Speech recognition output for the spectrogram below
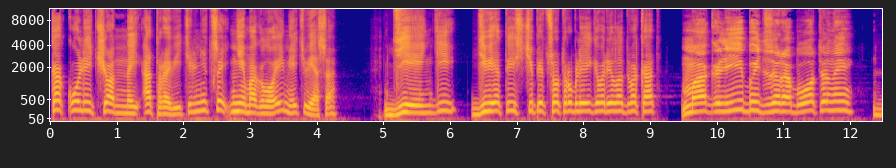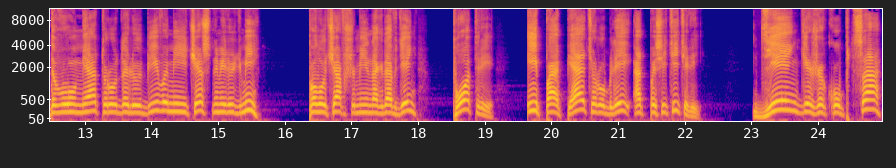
как уличенной отравительницы, не могло иметь веса. «Деньги, 2500 рублей, — говорил адвокат, — могли быть заработаны двумя трудолюбивыми и честными людьми, получавшими иногда в день по три и по пять рублей от посетителей. Деньги же купца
